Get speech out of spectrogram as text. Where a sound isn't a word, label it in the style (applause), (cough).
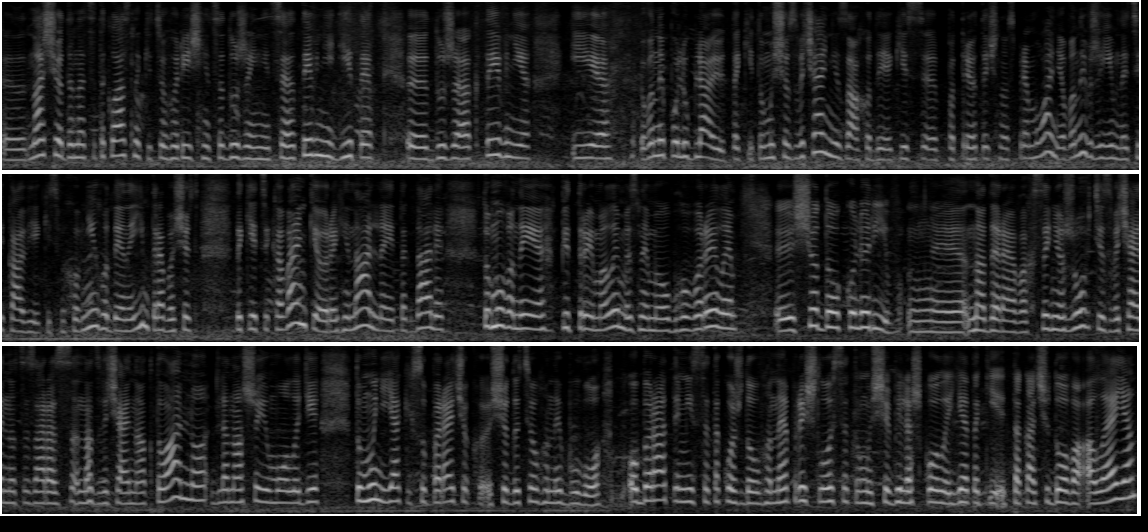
Е, Наші одинадцятикласники цьогорічні це дуже ініціативні діти, дуже активні, і вони полюбляють такі, тому що звичайні заходи, якісь патріотичного спрямування, вони вже їм не цікаві, якісь виховні години. Їм треба щось таке цікавеньке, оригінальне і так далі. Тому вони підтримали. Ми з ними обговорили. Щодо кольорів е, на деревах, синьо-жовті, звичайно, це зараз надзвичайно актуально для нашої молоді, тому ніяких суперечок щодо цього не було. Обирати місце також довго не прийшлося, тому що біля школи є такі, така чудова алея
